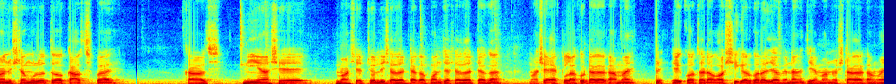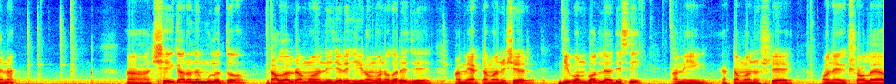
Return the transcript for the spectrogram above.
মানুষটা মূলত কাজ পায়। কাজ নিয়ে আসে মাসে চল্লিশ হাজার টাকা, পঞ্চাশ হাজার টাকা মাসে এক লাখও টাকা কামায়। এই কথাটা অস্বীকার করা যাবে না যে মানুষ টাকা কামায় না। সেই কারণে মূলত দালালরা নিজের হিরো মনে করে যে, আমি একটা মানুষের জীবন বদলে দিছি। আমি একটা মানুষে অনেক সলায়া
